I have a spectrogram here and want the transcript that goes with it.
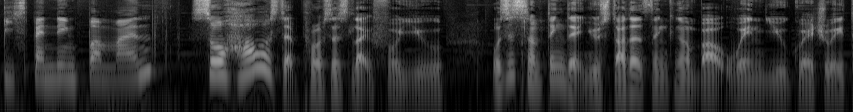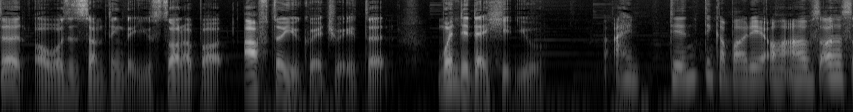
be spending per month. So how was that process like for you? Was it something that you started thinking about when you graduated, or was it something that you thought about after you graduated? When did that hit you? I didn't think about it, or I was, I was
